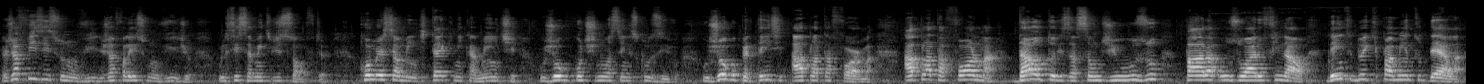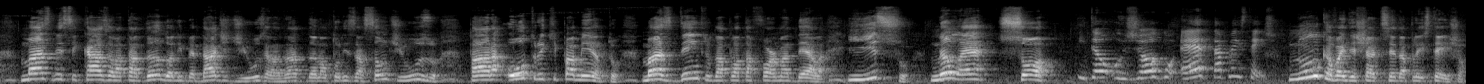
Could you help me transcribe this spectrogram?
Eu já fiz isso no vídeo, já falei isso no vídeo, o licenciamento de software. Comercialmente, tecnicamente, o jogo continua sendo exclusivo. O jogo pertence à plataforma. A plataforma dá autorização de uso para o usuário final, dentro do equipamento dela. Mas nesse caso, ela está dando a liberdade de uso, ela está dando autorização de uso para outro equipamento, mas dentro da plataforma dela. E isso não é só Então o jogo é da PlayStation. nunca vai deixar de ser da PlayStation.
